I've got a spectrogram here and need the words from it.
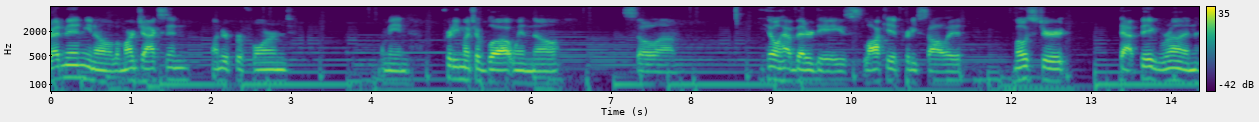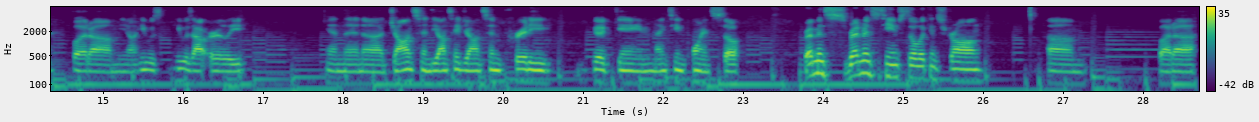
Redman, you know, Lamar Jackson underperformed. I mean, pretty much a blowout win though. So um, he'll have better days. Lockett, pretty solid. Mostert, that big run, but um, you know he was he was out early. And then uh, Johnson, Diontae Johnson, pretty good game, 19 points. So Redmond's Redmond's team still looking strong. Um, but uh,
